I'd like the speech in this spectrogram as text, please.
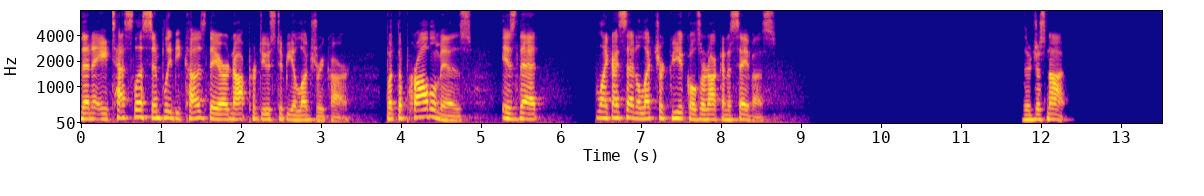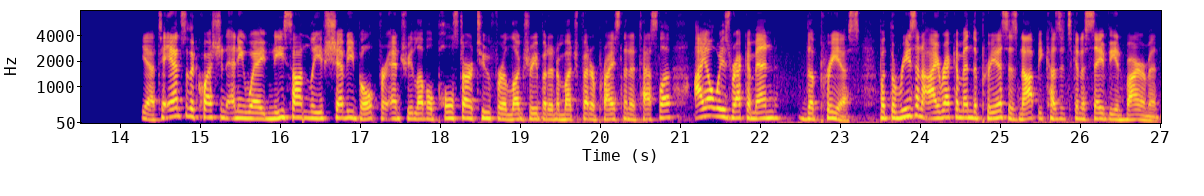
than a Tesla simply because they are not produced to be a luxury car. But the problem is, is that, like I said, electric vehicles are not going to save us. They're just not. Yeah, to answer the question anyway, Nissan Leaf, Chevy Bolt for entry-level, Polestar 2 for a luxury, but at a much better price than a Tesla. I always recommend the Prius. But the reason I recommend the Prius is not because it's going to save the environment.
